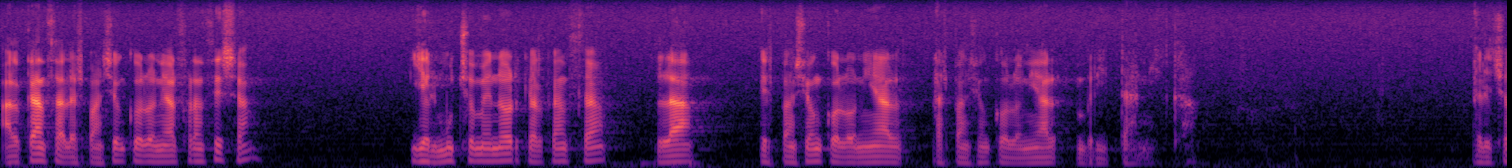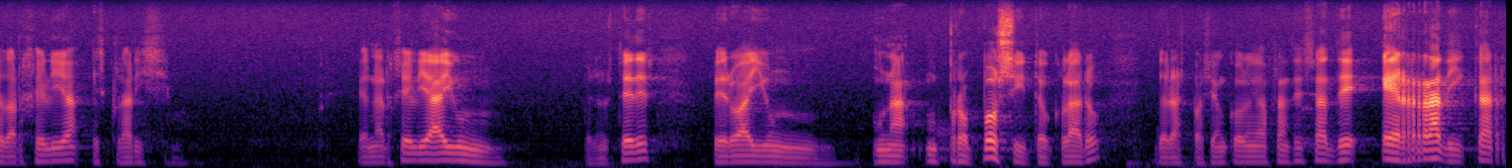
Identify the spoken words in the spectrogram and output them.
alcanza la expansión colonial francesa y el mucho menor que alcanza la expansión colonial, la expansión colonial británica. El hecho de Argelia es clarísimo. En Argelia hay un, pues ustedes, pero hay un, un propósito claro de la expansión colonial francesa de erradicar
